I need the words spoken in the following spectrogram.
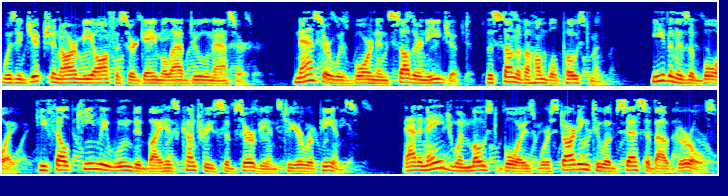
was Egyptian army officer Gamal Abdul Nasser. Nasser was born in southern Egypt, the son of a humble postman. Even as a boy, he felt keenly wounded by his country's subservience to Europeans. At an age when most boys were starting to obsess about girls,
